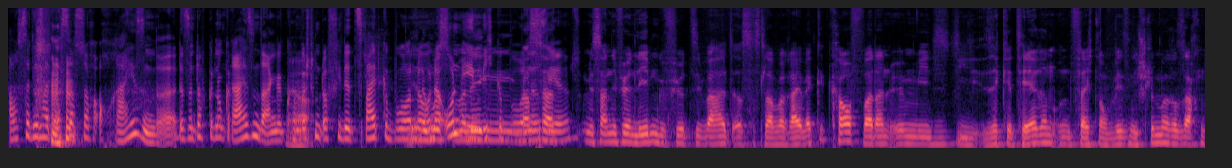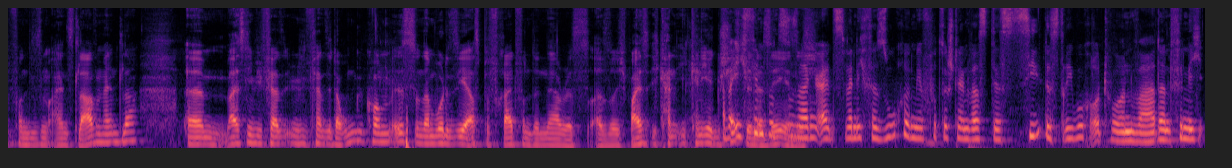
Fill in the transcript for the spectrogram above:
Außerdem hat Essos doch auch Reisende. Da sind doch genug Reisende angekommen. Ja. Bestimmt auch viele Zweitgeborene Ja, oder unähnlich Geborene. Was hat Miss Andy für ein Leben geführt? Sie war halt aus der Sklaverei weggekauft, war dann irgendwie die Sekretärin und vielleicht noch wesentlich schlimmere Sachen von diesem einen Sklavenhändler. Ähm, weiß nicht, inwiefern, inwiefern sie da rumgekommen ist und dann wurde sie erst befreit von Daenerys. Also ich weiß, ich kann, ich kenne ihre Geschichte Aber ich in finde sozusagen, nicht. als wenn ich versuche, mir vorzustellen, was das Ziel des Drehbuchautoren war, dann finde ich,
